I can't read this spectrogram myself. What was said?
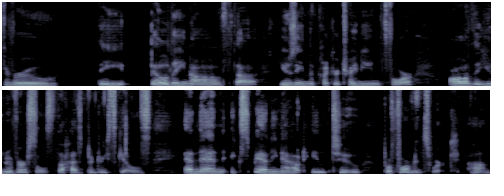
through the building of the using the clicker training for all of the universals, the husbandry skills, and then expanding out into performance work, um,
